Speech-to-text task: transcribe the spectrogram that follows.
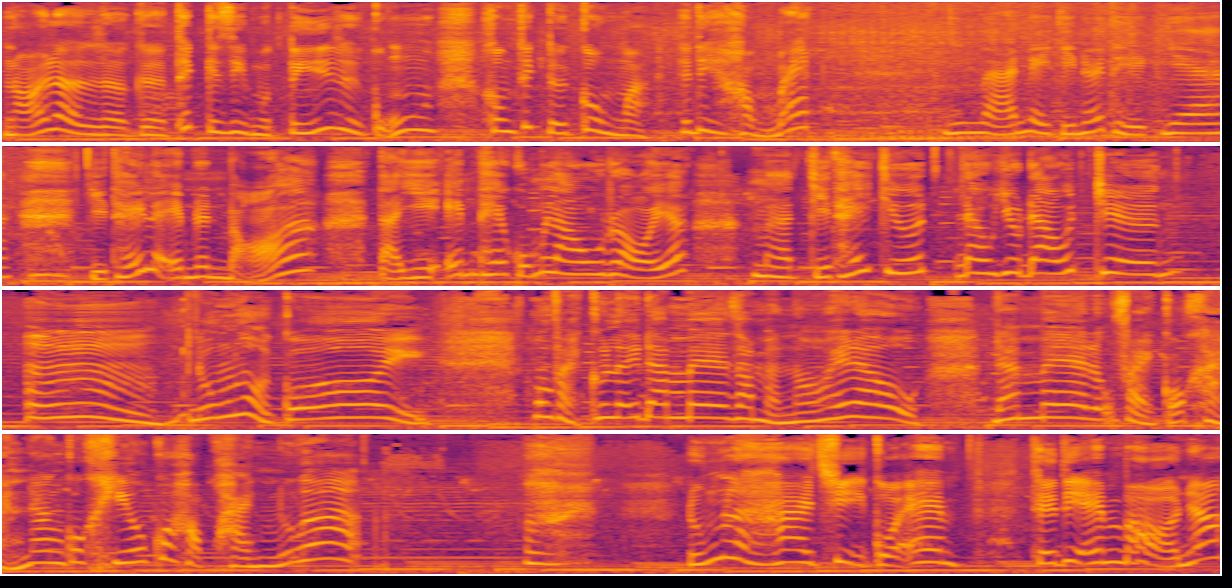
Nói là giờ thích cái gì một tí rồi cũng không thích tới cùng à. Thế thì hỏng bét. Nhưng mà cái này chị nói thiệt nha Chị thấy là em nên bỏ á. Tại vì em theo cũng lâu rồi á Mà chị thấy chưa đâu vô đâu hết trơn. Ừ đúng rồi cô ơi Không phải cứ lấy đam mê ra mà nói đâu. Đam mê cũng phải có khả năng Có khiếu có học hành nữa. Đúng là hai chị của em. Thế thì em bỏ nhá.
